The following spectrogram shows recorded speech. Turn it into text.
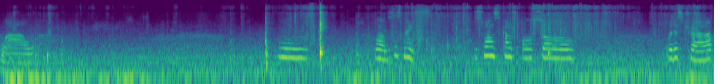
Wow. Mm. Wow, this is nice. This one comes also with a strap.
